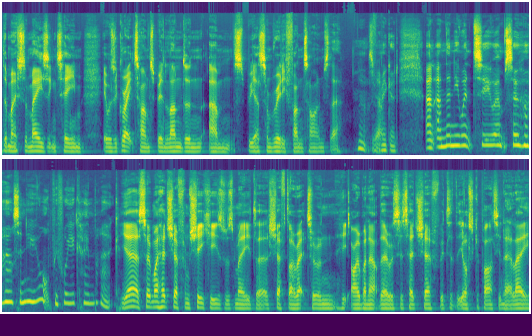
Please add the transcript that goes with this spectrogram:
the most amazing team. It was a great time to be in London. Um, we had some really fun times there. That's Yeah. very good. And and then you went to um, Soho House in New York before you came back. Yeah, so my head chef from Sheekey's was made uh, chef director, and he, I went out there as his head chef. We did the Oscar party in LA,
